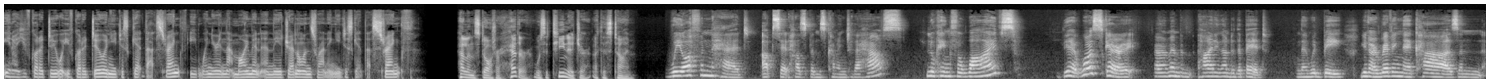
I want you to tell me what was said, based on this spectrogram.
you know, you've got to do what you've got to do, and you just get that strength when you're in that moment and the adrenaline's running. You just get that strength. Helen's daughter Heather was a teenager at this time. We often had upset husbands coming to the house looking for wives. Yeah, it was scary. I remember hiding under the bed. And they would be, you know, revving their cars and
